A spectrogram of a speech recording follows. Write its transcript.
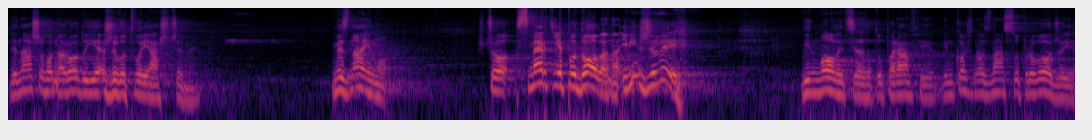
для нашого народу є животворящими. Ми знаємо, що смерть є подолана, і він живий. Він молиться за ту парафію, він кожного з нас супроводжує.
